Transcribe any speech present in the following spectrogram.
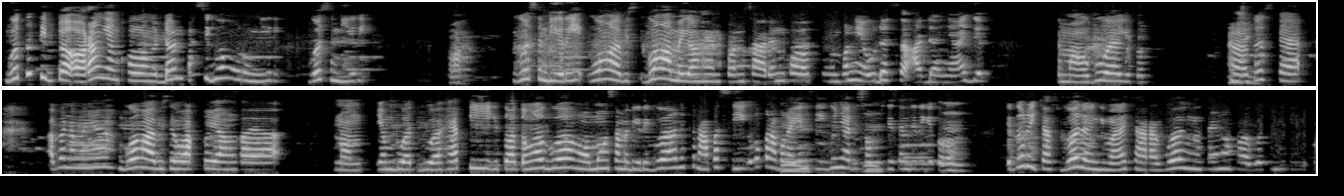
Gue tuh tipe orang yang kalau ngedown pasti gue ngurung diri. Gue sendiri. Wah. Gue sendiri gue nggak bisa gue nggak megang handphone seharian. Kalau handphone ya udah seadanya aja. Semau gue gitu. Nah, Anjing. terus kayak apa namanya gue nggak bisa waktu yang kayak non yang buat gue happy gitu atau enggak gue ngomong sama diri gue ini kenapa sih? Lu kenapa kayak Hmm. gini sih? Gue nyari solusi sendiri gitu loh. Mhm. itu recharge gue dan gimana cara gue nyelesain masalah gue sendiri gitu.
